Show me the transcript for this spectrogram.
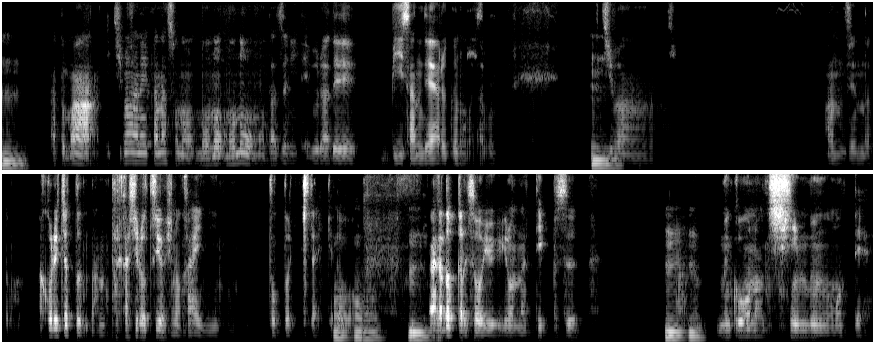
うん。あとまあ、一番あれかな、その、物物を持たずに手ぶらで B さんで歩くのが多分うん、一番安全だと思う。あ、これちょっとあの高城剛の回に取っときたいけど、おうん。なんかどっかでそういういろんな tips、うんあの向こうの新聞を持って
